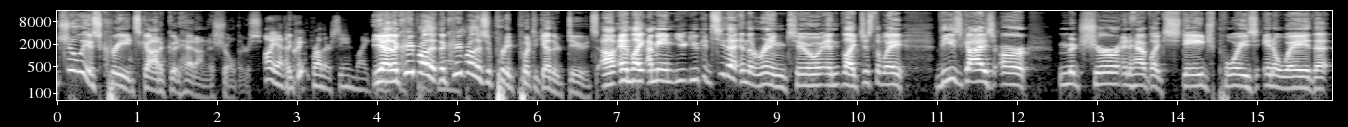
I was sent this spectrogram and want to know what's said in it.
Julius Creed's got a good head on his shoulders. oh yeah, the Like- Creed brothers seem like Yeah, the Creed brother, the Yes. Creed brothers are pretty put together dudes. Uh, and like, I mean, you you can see that in the ring too, and like just the way these guys are mature and have like stage poise in a way that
